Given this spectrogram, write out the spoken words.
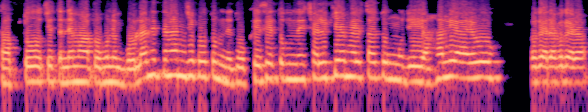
तब तो चैतन्य महाप्रभु ने बोला, नित्यानंद जी को तुमने धोखे से तुमने छल किया मेरे साथ, तुम मुझे यहाँ ले आए हो, वगैरह वगैरह।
